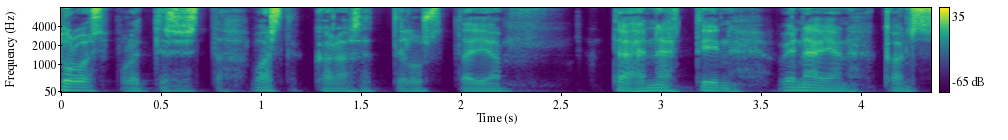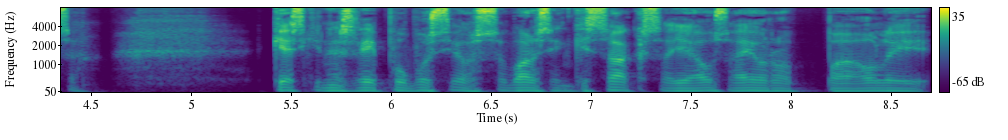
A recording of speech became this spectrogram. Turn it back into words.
turvallisuuspoliittisesta vastakkainasettelusta ja tähän nähtiin Venäjän kanssa – keskinäisriippuvuus, jossa varsinkin Saksa ja osa Eurooppaa oli,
